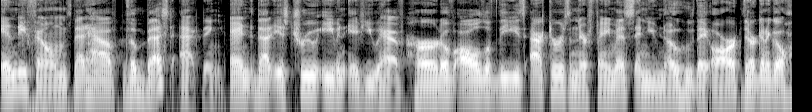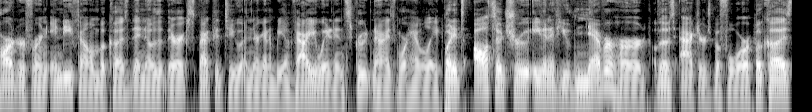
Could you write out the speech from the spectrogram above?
indie films that have the best acting. And that is true even if you have heard of all of these actors and they're famous and you know who they are. They're going to go harder for an indie film because they know that they're expected to and they're going to be evaluated and scrutinized more heavily. But it's also true even if you've never heard of those actors before because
